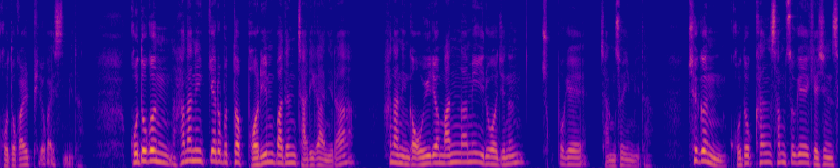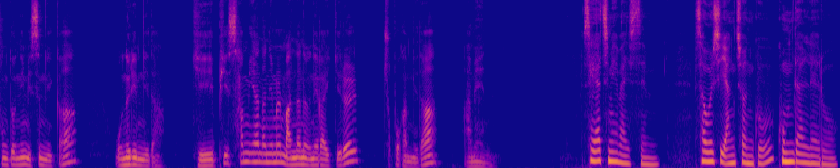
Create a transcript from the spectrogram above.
고독할 필요가 있습니다. 고독은 하나님께로부터 버림받은 자리가 아니라 하나님과 오히려 만남이 이루어지는 축복의 장소입니다. 최근 고독한 삶 속에 계신 성도님 있습니까? 오늘입니다. 깊이 삼위 하나님을 만나는 은혜가 있기를 축복합니다. 아멘. 새 아침의 말씀 서울시 양천구 곰달래로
